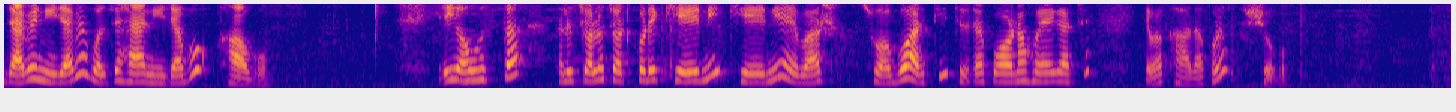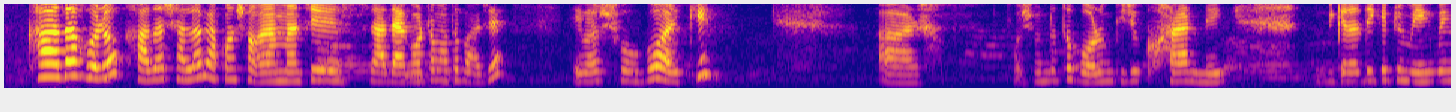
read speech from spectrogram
যাবে, নিয়ে যাবে? বলছে হ্যাঁ নিয়ে যাব, খাওয়াবো। এই অবস্থা। তাহলে চলো, চট করে খেয়ে নিই। খেয়ে নিয়ে এবার শোবো আর কি। ছেলেটার পড়ানো হয়ে গেছে। এবার খাওয়া দাওয়া করে শোবো। খাওয়া দাওয়া হলো খাওয়া দাওয়া সারলাম। এখন আমার যে রাত এগারোটার মতো বাজে। এবার শোবো আর কি। আর প্রচণ্ড তো গরম, কিছু করার নেই। বিকেলের দিকে একটু মেঘ মেঘ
